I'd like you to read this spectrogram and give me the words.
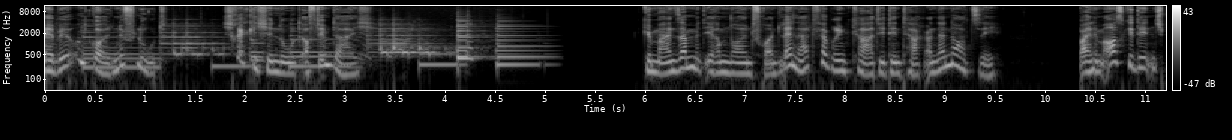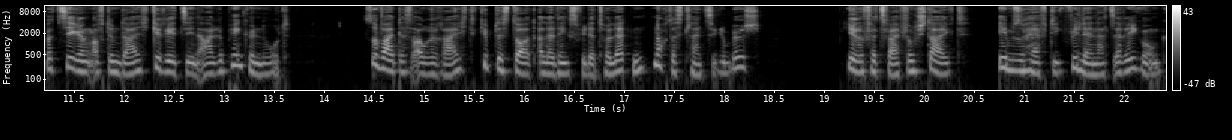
Ebbe und goldene Flut. Schreckliche Not auf dem Deich. Gemeinsam mit ihrem neuen Freund Lennart verbringt Kathi den Tag an der Nordsee. Bei einem ausgedehnten Spaziergang auf dem Deich gerät sie in arge Pinkelnot. Soweit das Auge reicht, gibt es dort allerdings weder Toiletten noch das kleinste Gebüsch. Ihre Verzweiflung steigt, ebenso heftig wie Lennarts Erregung.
